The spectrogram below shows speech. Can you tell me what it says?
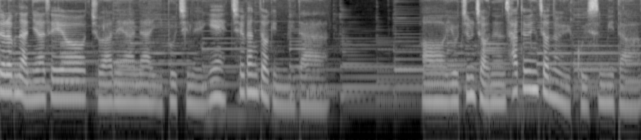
애청자 여러분 안녕하세요. 주안의 하나 2부 진행의 최강덕입니다. 어, 요즘 저는 사도행전을 읽고 있습니다.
